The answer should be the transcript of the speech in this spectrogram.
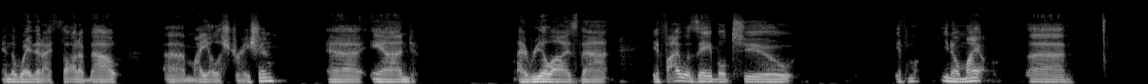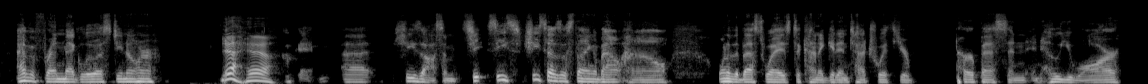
and the way that I thought about uh, my illustration. Uh, and I realized that if I was able to, if, you know, my, uh, I have a friend, Meg Lewis. Do you know her? Yeah, yeah. Okay. Uh, she's awesome. She, she she says this thing about how one of the best ways to kind of get in touch with your purpose and, and who you are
